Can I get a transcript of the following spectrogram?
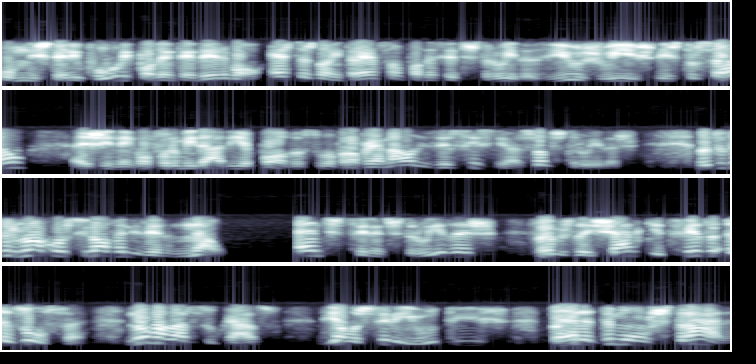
o Ministério Público pode entender, bom, estas não interessam, podem ser destruídas. E o juiz de instrução, agindo em conformidade e após a sua própria análise, dizer, sim senhor, são destruídas. Mas o Tribunal Constitucional vem dizer, não. Antes de serem destruídas, vamos deixar que a defesa as ouça. Não vai dar-se o caso de elas serem úteis para demonstrar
